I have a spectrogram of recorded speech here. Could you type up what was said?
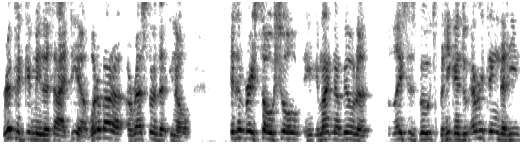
Rip had given me this idea. What about a, a wrestler that you know isn't very social? He, he might not be able to lace his boots, but he can do everything that he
